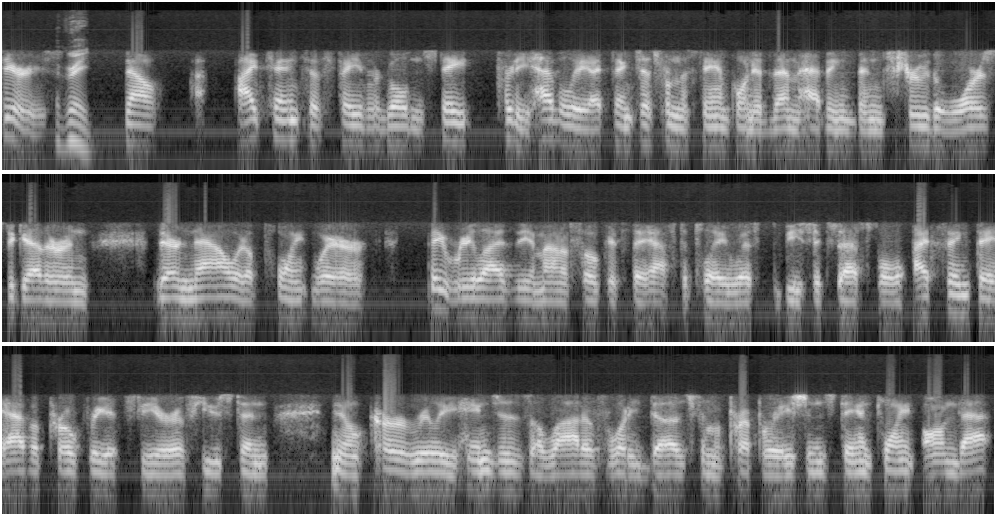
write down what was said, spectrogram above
series. Agreed. Now, I tend to favor Golden State pretty heavily. I think just from the standpoint of them having been through the wars together, and they're now at a point where they realize the amount of focus they have to play with to be successful. I think they have appropriate fear of Houston. You know, Kerr really hinges a lot of what he does from a preparation standpoint on that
